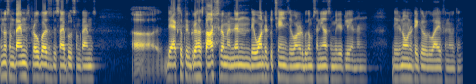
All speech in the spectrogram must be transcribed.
You know, sometimes Prabhupada's disciples sometimes uh, they accepted grahastha ashram and then they wanted to change. They wanted to become sannyas immediately, and then they didn't want to take care of the wife and everything.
